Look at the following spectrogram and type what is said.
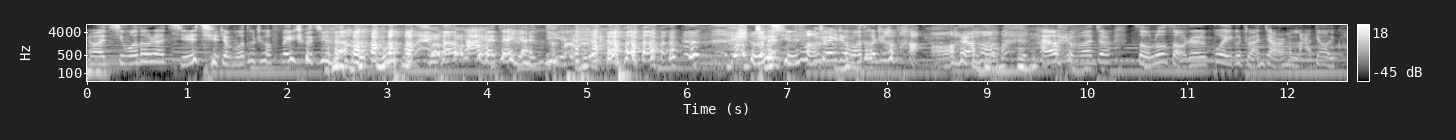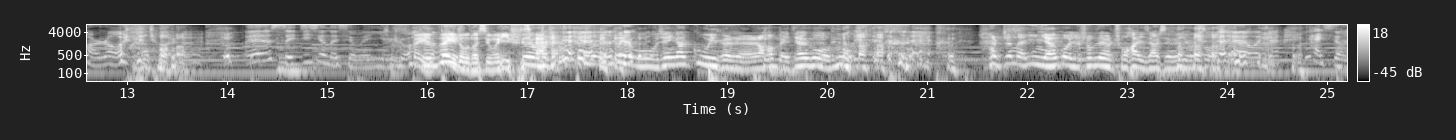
然后骑摩托车骑着骑着摩托车飞出去了，然后他还在原地 什么情况？追着摩托车跑，然后还有什么就是走路走着过一个转角，然后拉掉一块肉 这种，我觉得随机性的行为艺术。被被动的行为艺术对，我家。为什么我觉得应该雇一个人，然后每天给我录，真的，一年过去，说不定出好几家行为艺术作品。对，我觉得太行为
